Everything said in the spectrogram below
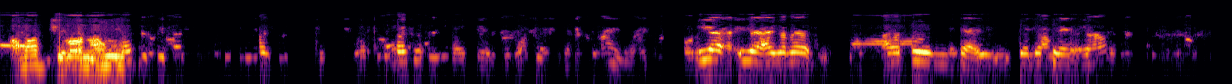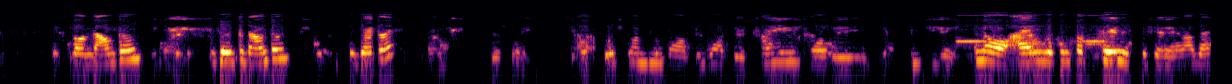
আমার জীবন আমি Yeah, yeah, I gotta, I have to get, get the plane now. It's from downtown? Is it the downtown? Is that right? Which one do you want? Do you want the train or the PTA? No, I am looking for train station and all that.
